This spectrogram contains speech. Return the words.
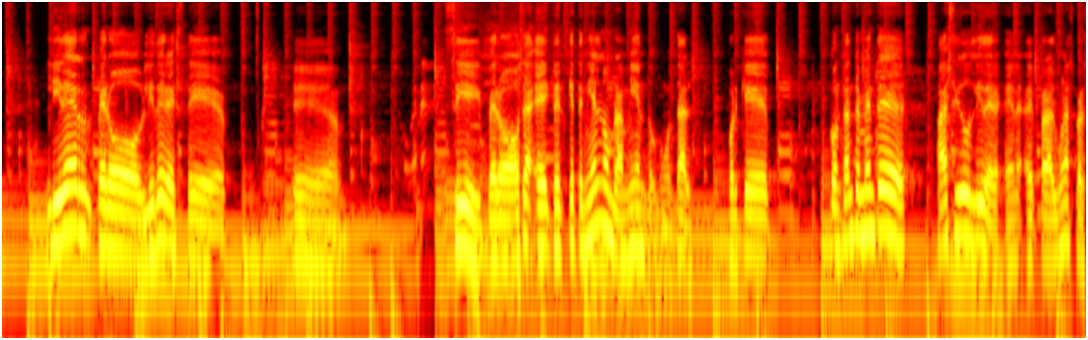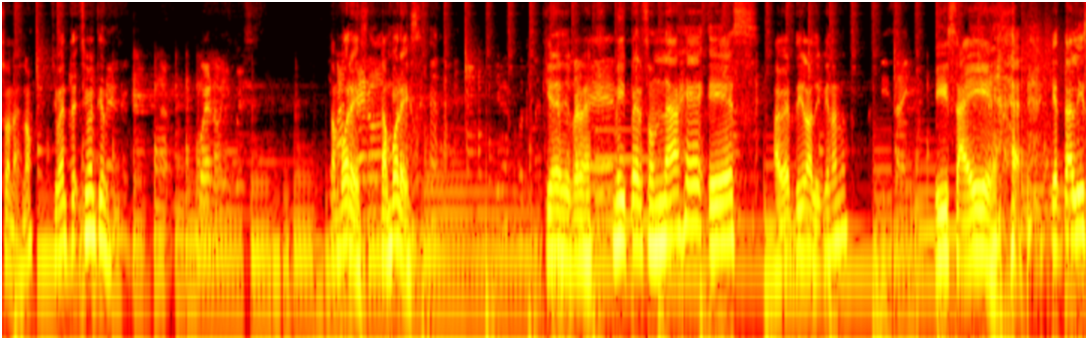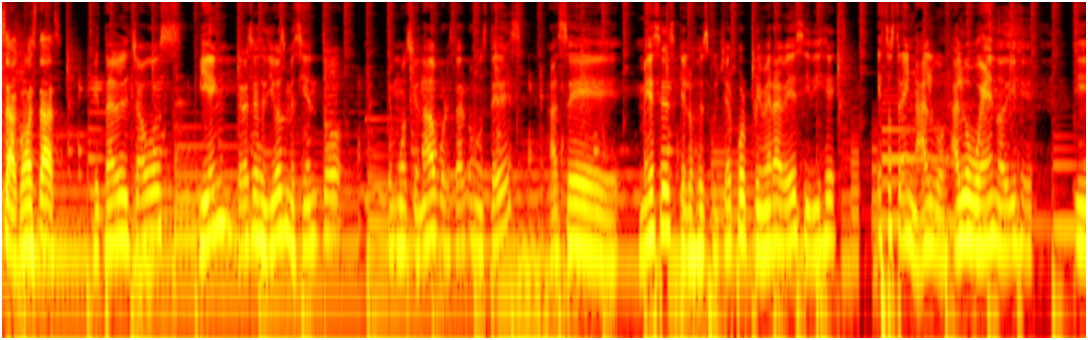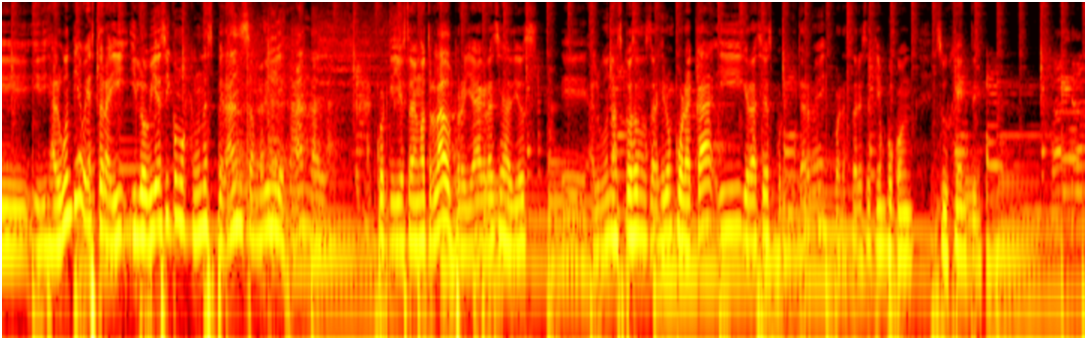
líder, pero líder este, eh, jóvenes. sí, pero o sea, eh, que- que tenía el nombramiento como tal, porque constantemente ha sido un líder en- eh, para algunas personas, ¿no? ¿Sí me, ent- sí me entiendes? Sí, sí, sí, claro. Bueno, y pues. Tambores, menos, tambores. ¿Quién es personaje? ¿Quién es mi personaje? Mi personaje es. A ver, dilo, adivínalo. Isaí. Isaí. ¿Qué tal, Isa? ¿Cómo estás? ¿Qué tal, chavos? Bien, gracias a Dios. Me siento emocionado por estar con ustedes. Hace meses que los escuché por primera vez y dije, estos traen algo, algo bueno, dije. Y, y dije, algún día voy a estar ahí. Y lo vi así como que una esperanza muy lejana, porque yo estaba en otro lado, pero ya gracias a Dios eh, algunas cosas nos trajeron por acá y gracias por invitarme para estar este tiempo con su gente. Gracias.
